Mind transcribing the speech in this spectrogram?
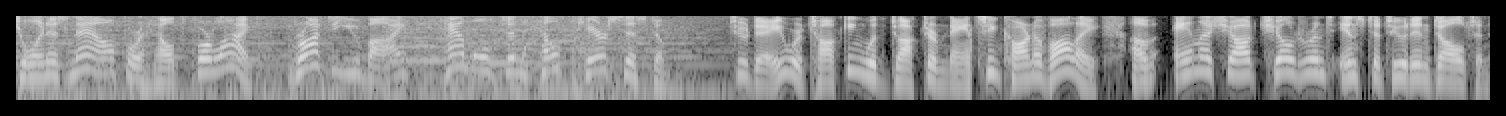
Join us now for Health for Life, brought to you by Hamilton Healthcare System. Today, we're talking with Dr. Nancy Carnevale of Anna Shaw Children's Institute in Dalton.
